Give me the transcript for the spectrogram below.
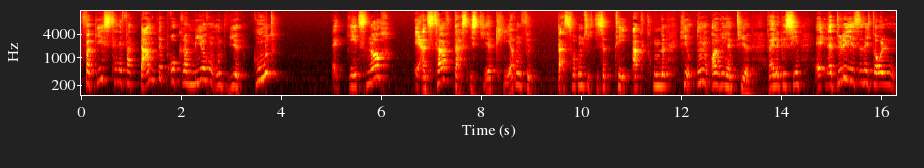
vergisst seine verdammte Programmierung und wird gut? Äh, geht's noch? Ernsthaft? Das ist die Erklärung für das, warum sich dieser T800 hier umorientiert. Weil er gesehen, äh, natürlich ist es nicht toll,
